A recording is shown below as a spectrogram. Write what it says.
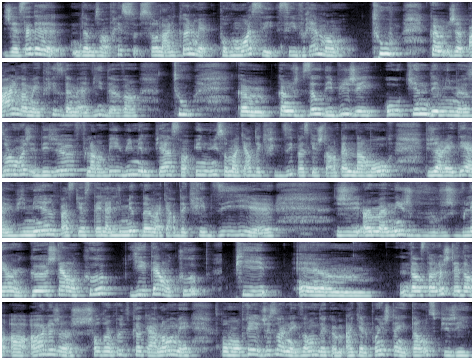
j'essaie de, de me centrer sur, l'alcool mais pour moi c'est vraiment tout. Comme je perds la maîtrise de ma vie devant tout. Comme comme je disais au début j'ai aucune demi-mesure. Moi j'ai déjà flambé 8000 pièces en une nuit sur ma carte de crédit parce que j'étais en peine d'amour puis j'ai arrêté à 8000 parce que c'était la limite de ma carte de crédit. Euh, j'ai un donné je, je voulais un gars. J'étais en couple il était en couple puis euh, dans ce temps-là, j'étais dans AA, là, je saute un peu du coq à l'onde, mais pour montrer juste un exemple de comme à quel point j'étais intense, puis j'ai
